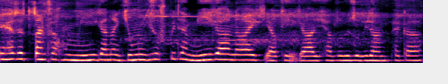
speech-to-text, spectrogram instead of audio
Er setzt einfach Mega Knight. Junge, wieso spielt er Mega Knight? Ja, okay, egal. Ich habe sowieso wieder einen Packer.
